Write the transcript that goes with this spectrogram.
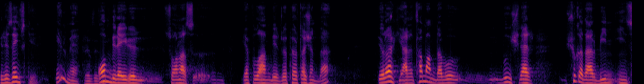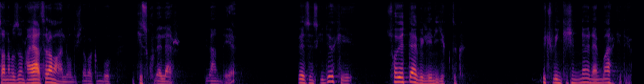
Brzezinski değil mi? Brzezinski. 11 Eylül sonrası yapılan bir röportajında diyorlar ki yani tamam da bu bu işler şu kadar bin insanımızın hayatına mal oldu işte bakın bu ikiz kuleler filan diye. Brzezinski diyor ki Sovyetler Birliği'ni yıktık. 3000 kişinin ne önemi var ki diyor.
